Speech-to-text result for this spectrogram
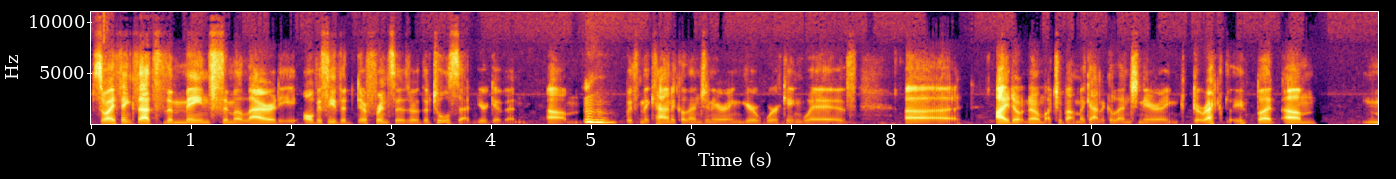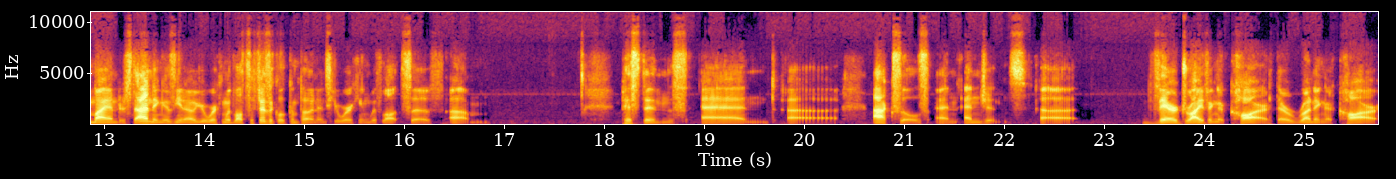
so I think that's the main similarity. Obviously, the differences are the tool set you're given. Um, hmm with mechanical engineering, you're working with. Uh, I don't know much about mechanical engineering directly, but um, my understanding is, you know, you're working with lots of physical components. You're working with lots of um, pistons and uh, axles and engines. Uh, they're driving a car. They're running a car.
